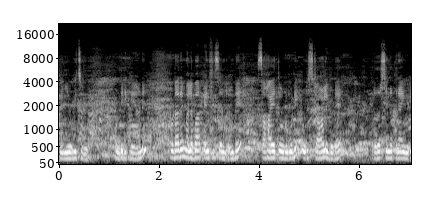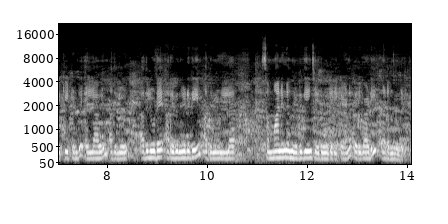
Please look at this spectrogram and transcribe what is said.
വിനിയോഗിച്ചു കൊണ്ടിരിക്കുകയാണ്. കൂടാതെ മലബാർ ക്യാൻസർ സെന്ററിന്റെ സഹായത്തോടു കൂടി ഒരു സ്റ്റാൾ ഇവിടെ പ്രദർശനത്തിനായി ഒരുക്കിയിട്ടുണ്ട്. എല്ലാവരും അതിലൂ അതിലൂടെ അറിവ് നേടുകയും അതിനുള്ള സമ്മാനങ്ങൾ നേടുകയും ചെയ്തുകൊണ്ടിരിക്കുകയാണ് പരിപാടി നടന്നുകൊണ്ടിരിക്കുന്നത്.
